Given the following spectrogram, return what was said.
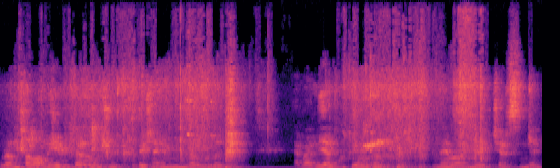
buranın tamamı yemliklerden oluşuyor. 45 tane yemimiz var burada. Hemen diğer kutuya bakalım. Ne var ne içerisinde.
